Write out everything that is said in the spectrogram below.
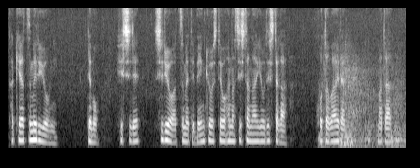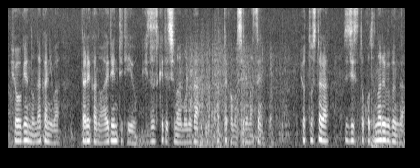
かき集めるようにでも必死で資料を集めて勉強してお話しした内容でしたが言葉選びまた表現の中には誰かのアイデンティティを傷つけてしまうものがあったかもしれません。ひょっとしたら事実と異なる部分が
